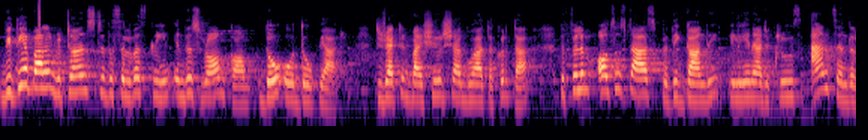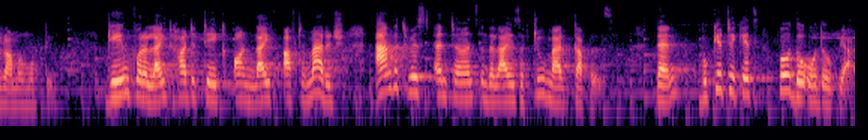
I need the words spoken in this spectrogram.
Vidya Balan returns to the silver screen in this rom-com Do Aur Do Pyaar. Directed by Shirsha Guha the film also stars Pratik Gandhi, Ileana D'Cruz and Senthil Ramamurthy. Game for a light-hearted take on life after marriage and the twists and turns in the lives of two married couples. Then book your tickets for Do Aur Do Pyaar.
